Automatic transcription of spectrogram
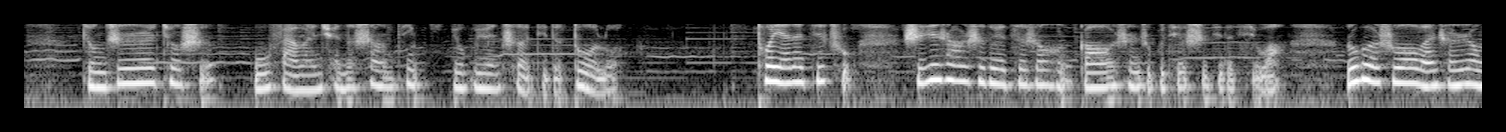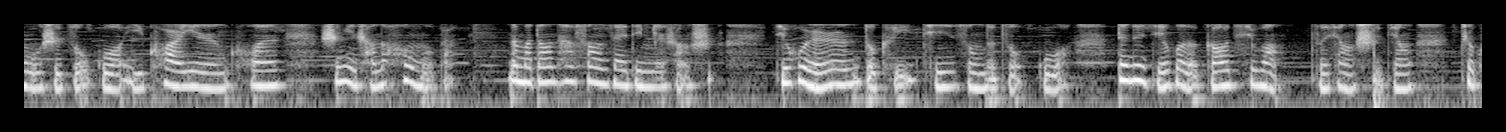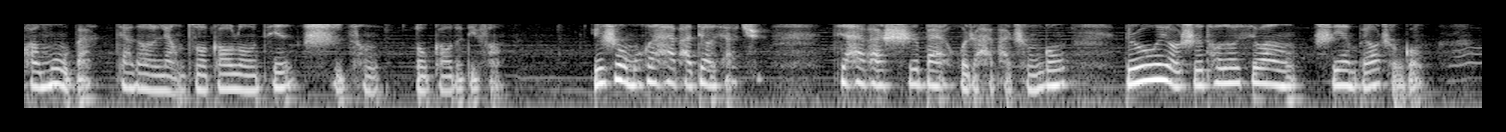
总之就是无法完全的上进，又不愿彻底的堕落。拖延的基础，实际上是对自身很高甚至不切实际的期望。如果说完成任务是走过一块一人宽、十米长的厚木板，那么当它放在地面上时，几乎人人都可以轻松地走过。但对结果的高期望，则像是将这块木板架到了两座高楼间十层楼高的地方，于是我们会害怕掉下去。既害怕失败或者害怕成功，比如我有时偷偷希望实验不要成功，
